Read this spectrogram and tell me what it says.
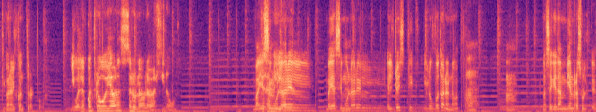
que con el control, pues. weón. Igual lo encuentro hueviado en ese celular, me lo imagino. weón. Vaya a simular el. Vaya a simular el, el joystick y los botones nomás. Mm. Mm. No sé qué tan bien resulte.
